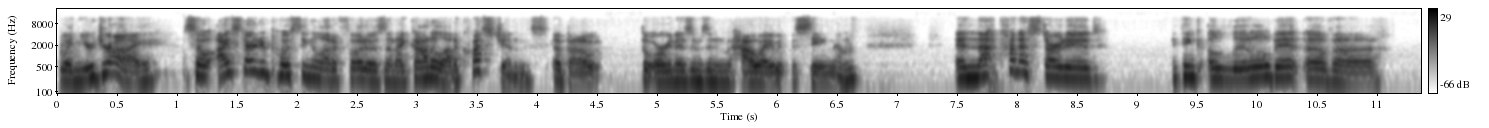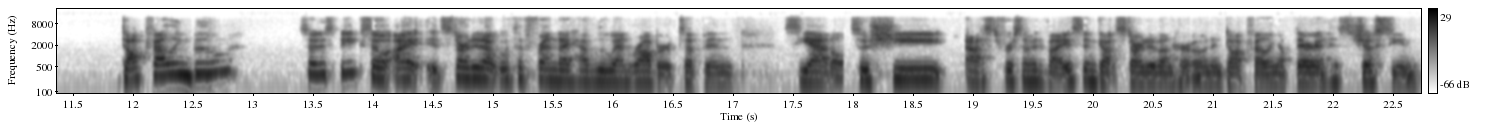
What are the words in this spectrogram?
when you're dry. So I started posting a lot of photos and I got a lot of questions about the organisms and how I was seeing them. And that kind of started, I think, a little bit of a dock fouling boom, so to speak. So I it started out with a friend I have, Luann Roberts, up in Seattle. So she asked for some advice and got started on her own in dock fouling up there and has just seen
